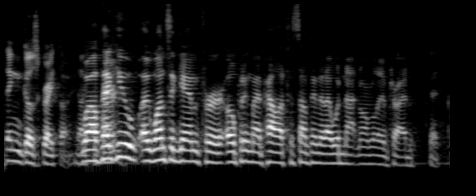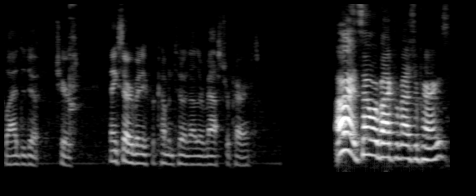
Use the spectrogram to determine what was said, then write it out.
I think it goes great though. Like Well, thank you uh, once again for opening my palate to something that I would not normally have tried. Good. Glad to do it. Cheers. Thanks everybody for coming to another Master Pairings. All right, so we're back for Master Pairings,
